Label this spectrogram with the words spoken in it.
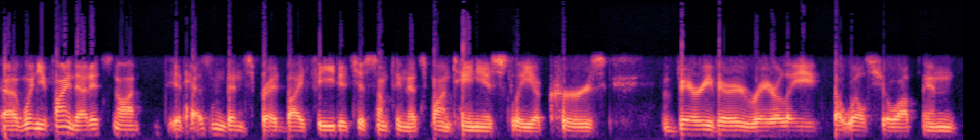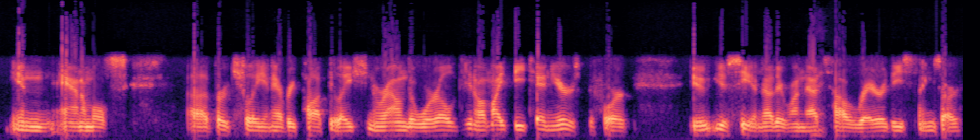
uh, when you find that, it's not, it hasn't been spread by feed. It's just something that spontaneously occurs very, very rarely, but will show up in in animals uh, virtually in every population around the world. You know, it might be 10 years before you, you see another one. That's how rare these things are.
